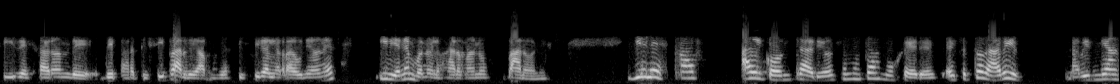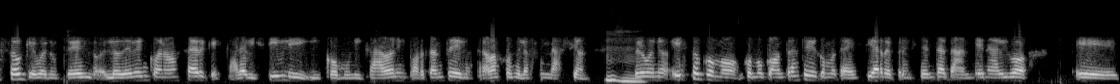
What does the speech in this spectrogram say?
sí dejaron de, de participar, digamos, de asistir a las reuniones y vienen, bueno, los hermanos varones. Y el staff, al contrario, somos todas mujeres, excepto David, David Miazo, que bueno, ustedes lo, deben conocer, que es cara visible y, comunicador importante de los trabajos de la Fundación. Pero bueno, esto como, como contraste que, como te decía, representa también algo eh,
